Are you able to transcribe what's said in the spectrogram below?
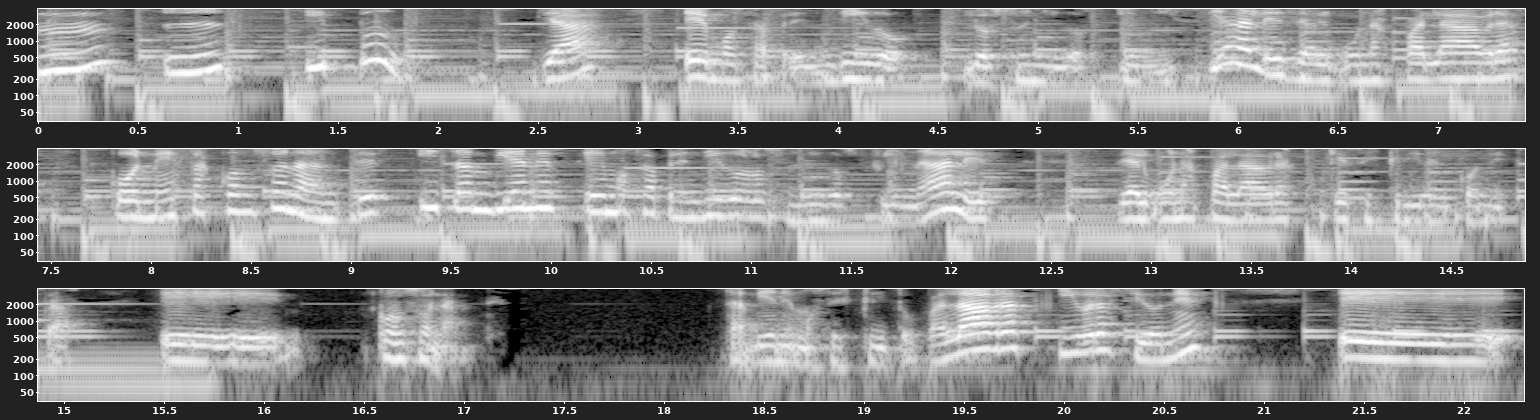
m, l y p. ¿Ya? Hemos aprendido los sonidos iniciales de algunas palabras con estas consonantes y también hemos aprendido los sonidos finales de algunas palabras que se escriben con estas eh, consonantes. También hemos escrito palabras y oraciones. Eh,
